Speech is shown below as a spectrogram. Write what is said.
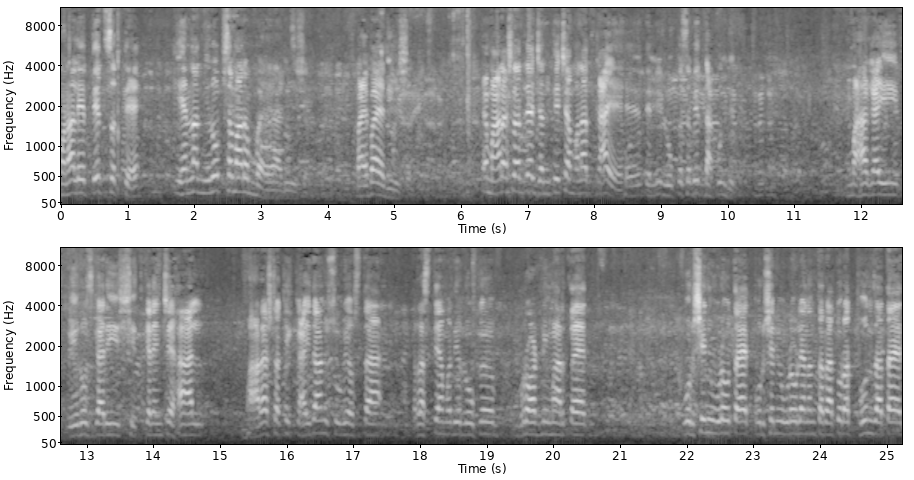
म्हणाले तेच सत्य आहे की ह्यांना निरोप समारंभ आहे अधिवेशन. बाय बाय अधिवेशन. हे महाराष्ट्रातल्या जनतेच्या मनात काय आहे हे त्यांनी लोकसभेत दाखवून दिले. महागाई बेरोजगारी शेतकऱ्यांचे हाल महाराष्ट्रातली कायदा आणि सुव्यवस्था रस्त्यामध्ये लोक ब्रॉडनी मारतायत पोरशेनी उडवतायत पोरशेनी उडवल्यानंतर रातोरात फोन जात आहेत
